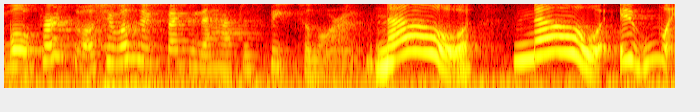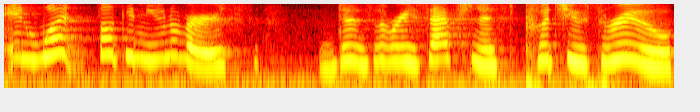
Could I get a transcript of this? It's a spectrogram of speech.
Well, first of all, she wasn't expecting to have to speak to Lawrence. No. No. It, in what fucking universe does the receptionist put you through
